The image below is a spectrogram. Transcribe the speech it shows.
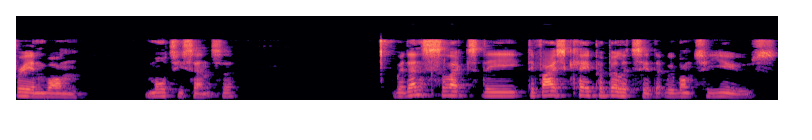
3-in-1 multi-sensor we then select the device capability that we want to use.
